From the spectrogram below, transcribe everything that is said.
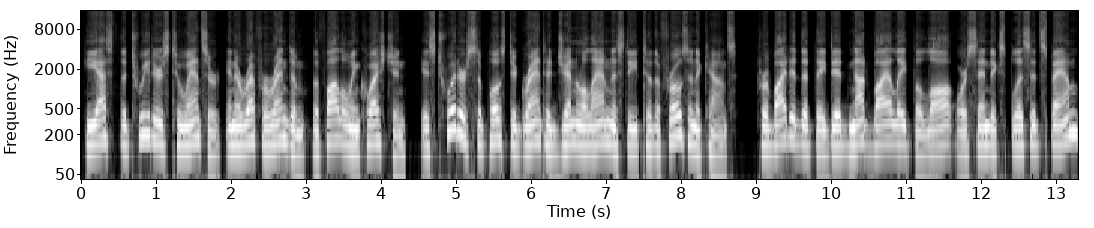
he asked the tweeters to answer in a referendum the following question, is Twitter supposed to grant a general amnesty to the frozen accounts, provided that they did not violate the law or send explicit spam?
